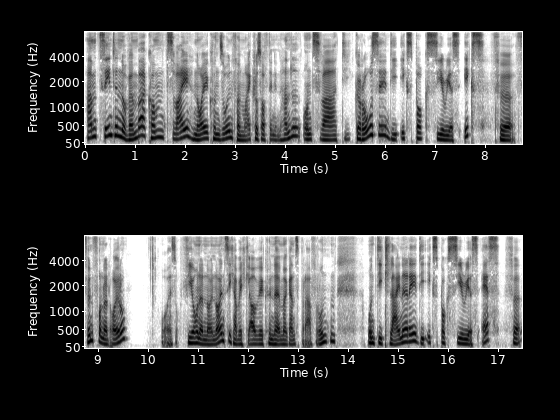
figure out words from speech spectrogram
am 10. November kommen zwei neue Konsolen von Microsoft in den Handel und zwar die große, die Xbox Series X für 500 Euro, also 499, aber ich glaube, wir können da immer ganz brav runden. Und die kleinere, die Xbox Series S für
